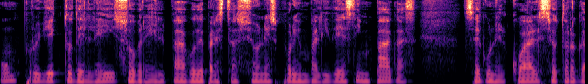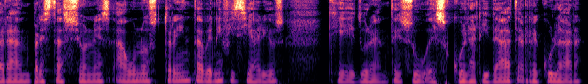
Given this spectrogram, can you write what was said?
un proyecto de ley sobre el pago de prestaciones por invalidez impagas, según el cual se otorgarán prestaciones a unos 30 beneficiarios que durante su escolaridad regular,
